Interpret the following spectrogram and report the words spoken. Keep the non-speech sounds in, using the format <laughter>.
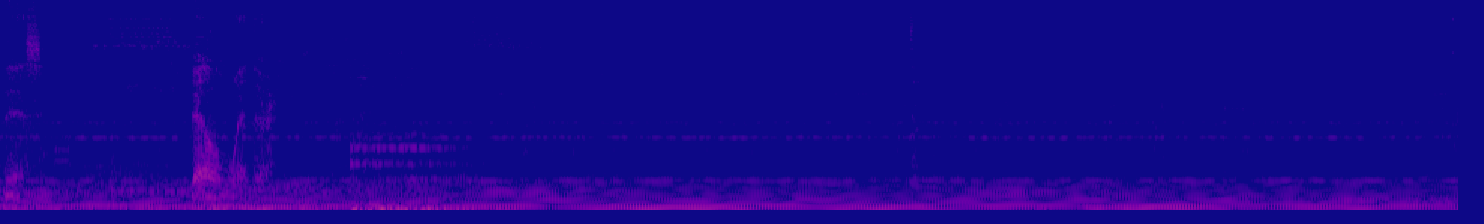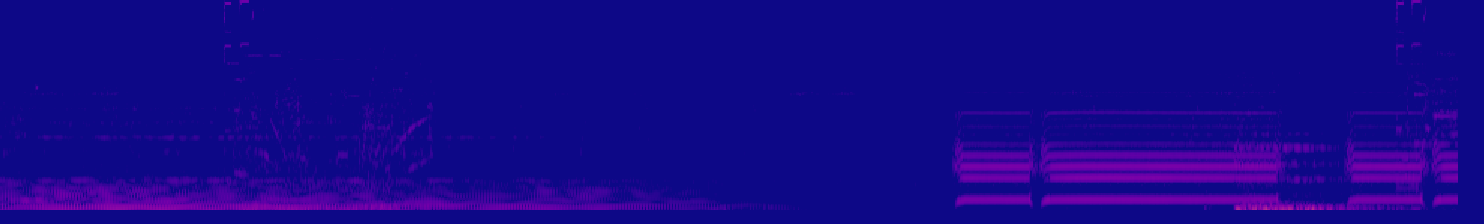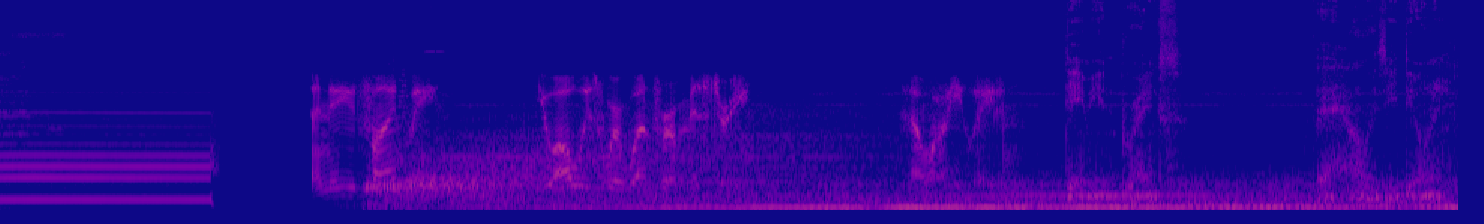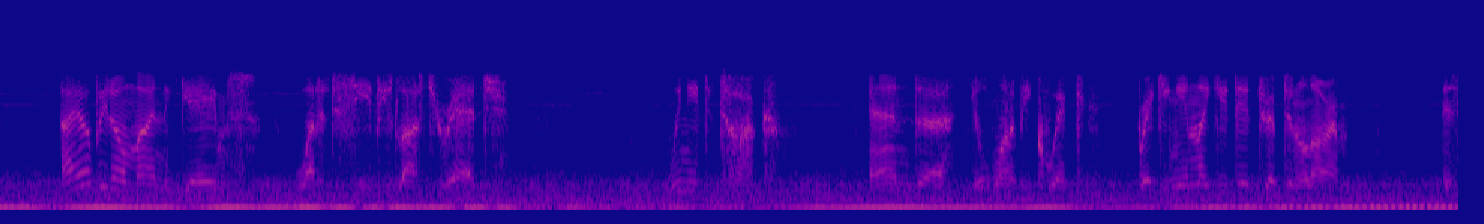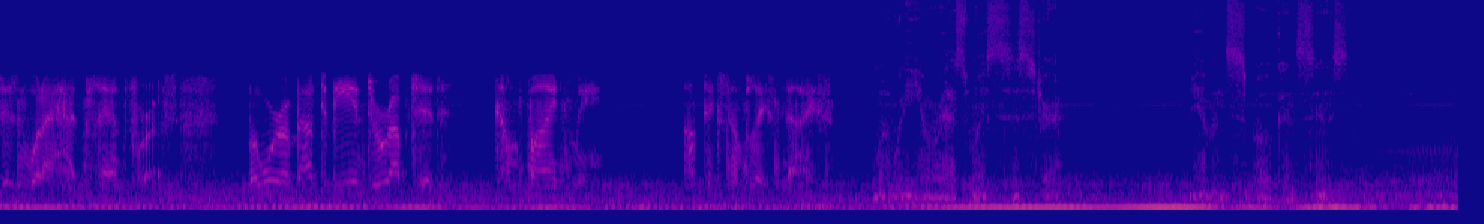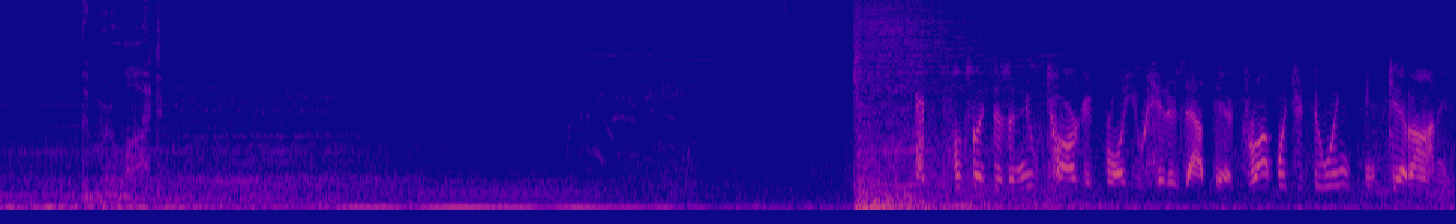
this? Bellwether. I knew you'd find me. Always were one for a mystery. How are you, Aiden? Damien Brenks. The hell is he doing? I hope you don't mind the games. Wanted to see if you'd lost your edge. We need to talk. And, uh, you'll want to be quick. Breaking in like you did tripped an alarm. This isn't what I had planned for us. But we're about to be interrupted. Come find me. I'll pick someplace nice. Why would he harass my sister? We haven't spoken since... the Merlaut. Looks like there's a new target for all you hitters out there. Drop what you're doing and get on it.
